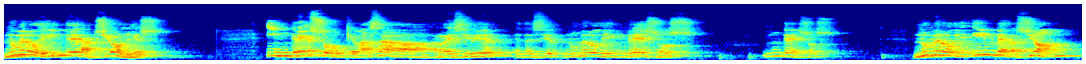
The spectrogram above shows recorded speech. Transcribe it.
número de interacciones, ingreso que vas a recibir, es decir, número de ingresos, ingresos, número de inversión,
